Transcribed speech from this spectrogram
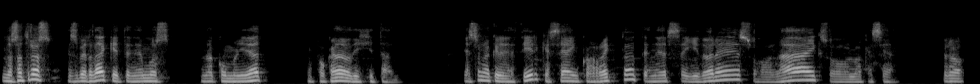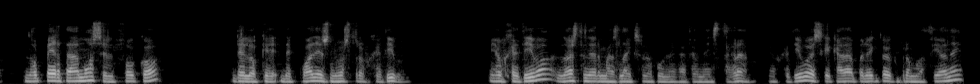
nosotros es verdad que tenemos una comunidad enfocada a lo digital. Eso no quiere decir que sea incorrecto tener seguidores o likes o lo que sea, pero no perdamos el foco de, lo que, de cuál es nuestro objetivo. Mi objetivo no es tener más likes en una publicación de Instagram. Mi objetivo es que cada proyecto que promocione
